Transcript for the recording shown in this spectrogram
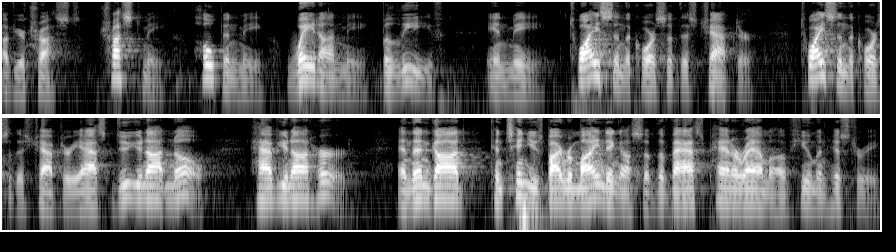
of your trust. Trust me. Hope in me. Wait on me. Believe in me. Twice in the course of this chapter, twice in the course of this chapter, he asks, Do you not know? Have you not heard? And then God continues by reminding us of the vast panorama of human history.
